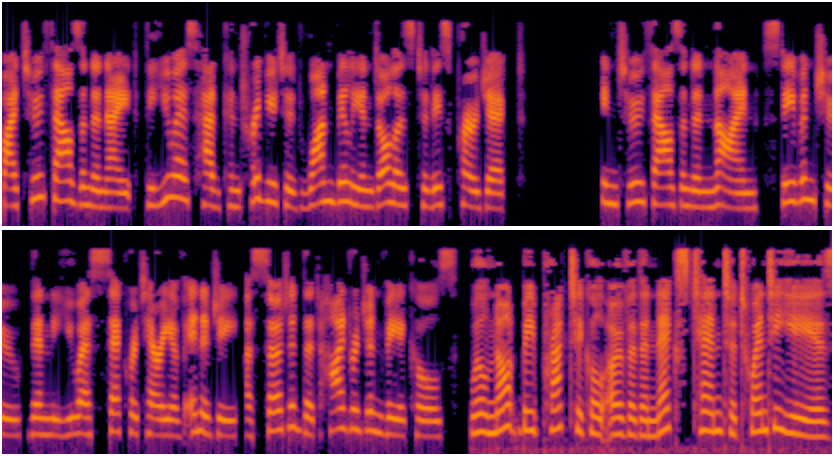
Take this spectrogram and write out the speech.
By 2008, the U.S. had contributed $1 billion to this project. In 2009, Steven Chu, then the U.S. Secretary of Energy, asserted that hydrogen vehicles will not be practical over the next 10 to 20 years.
